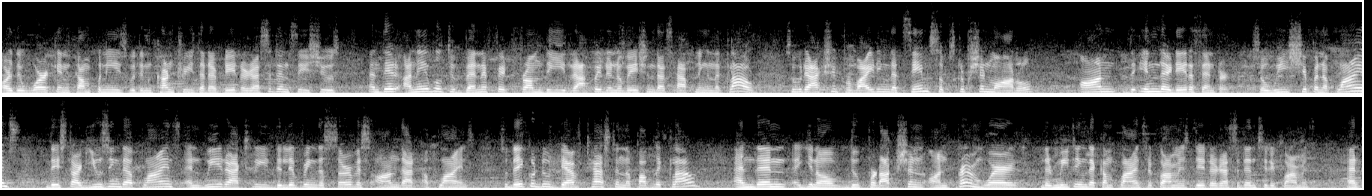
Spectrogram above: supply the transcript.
or they work in companies within countries that have data residency issues, and they're unable to benefit from the rapid innovation that's happening in the cloud. So we're actually providing that same subscription model on the, in their data center. So we ship an appliance, they start using the appliance, and we're actually delivering the service on that appliance. So they could do dev test in the public cloud, and then uh, you know do production on-prem where they're meeting the compliance requirements, data residency requirements. And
